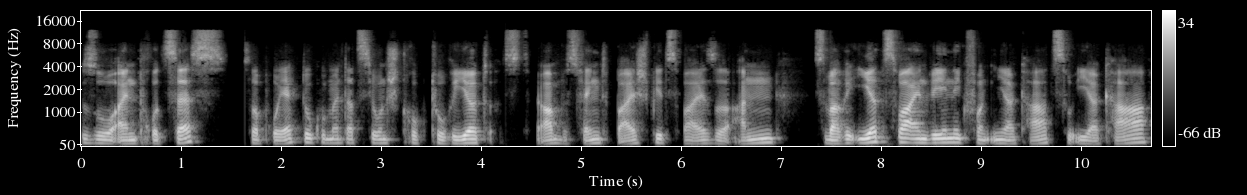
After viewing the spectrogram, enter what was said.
so ein Prozess zur Projektdokumentation strukturiert ist. Ja, das fängt beispielsweise an es variiert zwar ein wenig von IHK zu IHK,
